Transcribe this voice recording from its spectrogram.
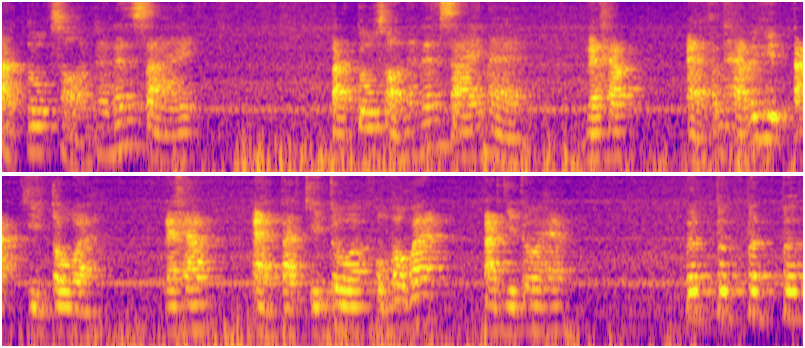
ตัดตัวอักษรทางด้านซ้าย ตัดตัวอักษรทางด้านซ้ายมานะครับคำถามก็คือตัดกี่ตัว นะครับตัดกี่ตัว ผมบอกว่าตัดกี่ตัวครับปึ๊บปึ๊บปึ๊บปึ๊บ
